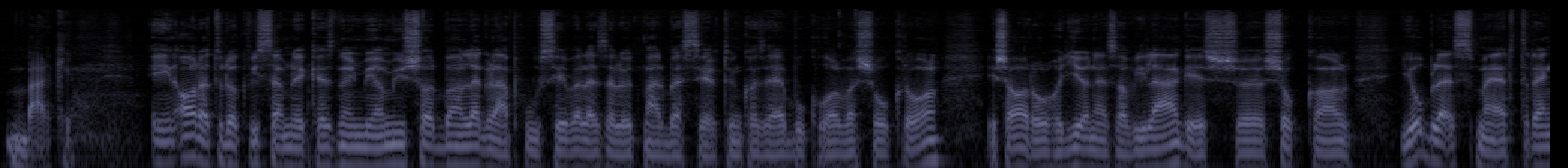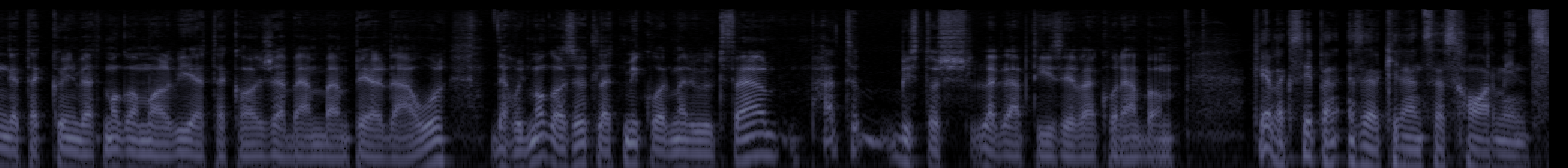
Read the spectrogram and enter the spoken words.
bárki? Én arra tudok visszaemlékezni, hogy mi a műsorban legalább 20 évvel ezelőtt már beszéltünk az e-book olvasókról, és arról, hogy jön ez a világ, és sokkal jobb lesz, mert rengeteg könyvet magammal vihetek a zsebemben például, de hogy maga az ötlet mikor merült fel, hát biztos legalább 10 évvel korábban. Kérlek szépen 1930,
